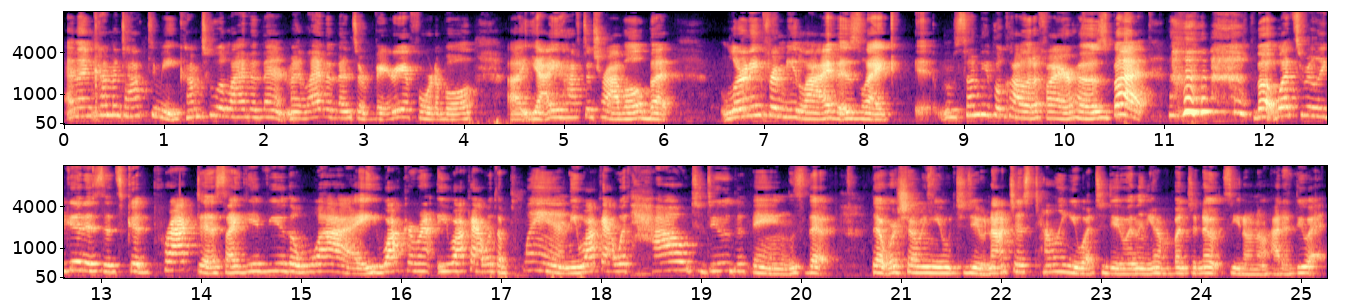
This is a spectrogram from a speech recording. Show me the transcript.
And then come and talk to me. Come to a live event. My live events are very affordable. Uh, yeah, you have to travel, but learning from me live is like some people call it a fire hose, but but what's really good is it's good practice. I give you the why. You walk around you walk out with a plan. You walk out with how to do the things that that we're showing you to do, not just telling you what to do and then you have a bunch of notes so you don't know how to do it.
